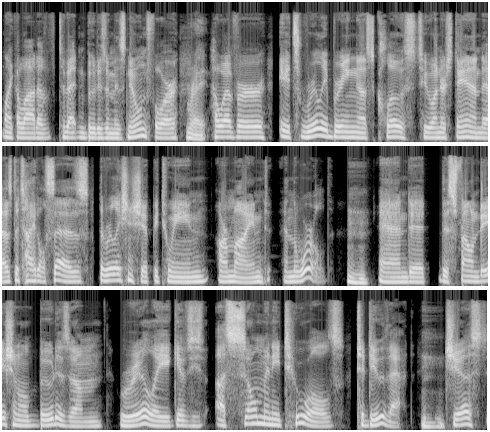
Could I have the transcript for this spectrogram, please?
like a lot of Tibetan Buddhism is known for. Right. However, it's really bringing us close to understand, as the title says, the relationship between our mind and the world. Mm-hmm. And it, this foundational Buddhism really gives us so many tools to do that. Mm-hmm. Just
